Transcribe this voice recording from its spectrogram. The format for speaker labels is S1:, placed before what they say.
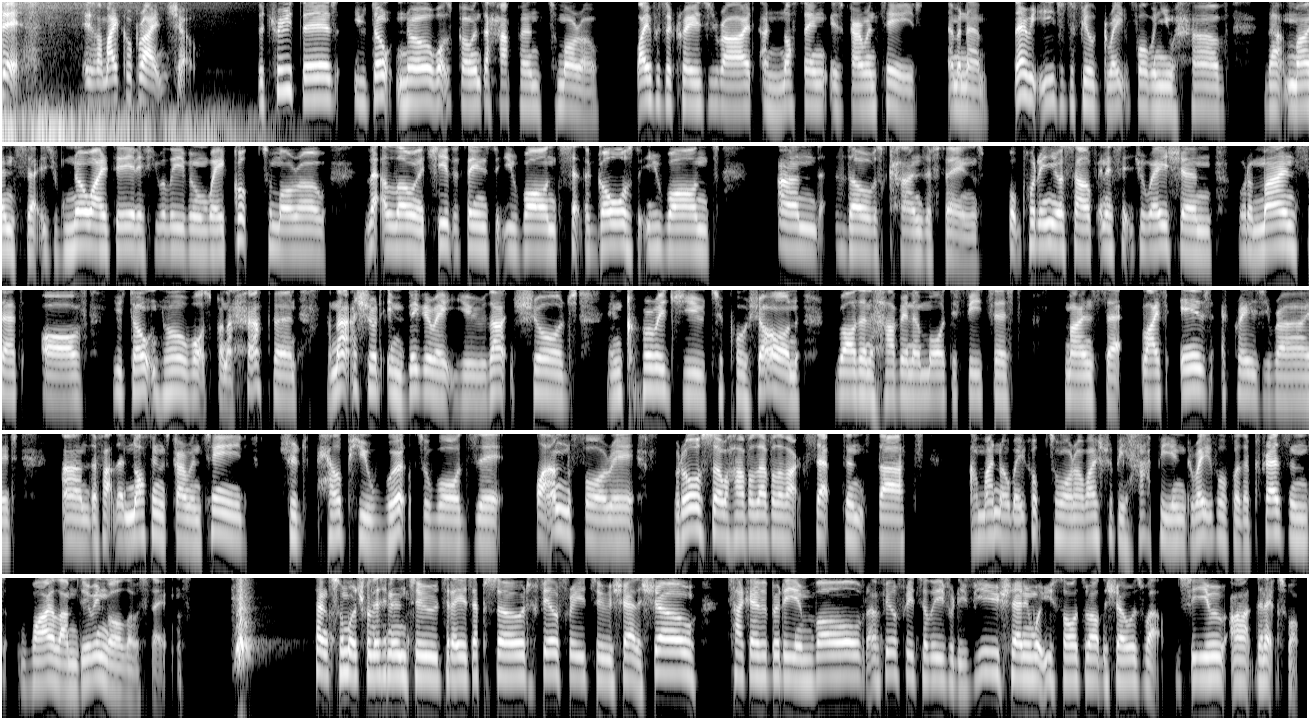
S1: This is the Michael Brian Show. The truth is, you don't know what's going to happen tomorrow. Life is a crazy ride and nothing is guaranteed. Eminem. Very easy to feel grateful when you have that mindset, is you've no idea if you will even wake up tomorrow, let alone achieve the things that you want, set the goals that you want, and those kinds of things but putting yourself in a situation with a mindset of you don't know what's going to happen and that should invigorate you that should encourage you to push on rather than having a more defeatist mindset. Life is a crazy ride and the fact that nothing's guaranteed should help you work towards it plan for it but also have a level of acceptance that I might not wake up tomorrow. I should be happy and grateful for the present while I'm doing all those things. Thanks so much for listening to today's episode. Feel free to share the show, tag everybody involved, and feel free to leave a review sharing what you thought about the show as well. See you at the next one.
